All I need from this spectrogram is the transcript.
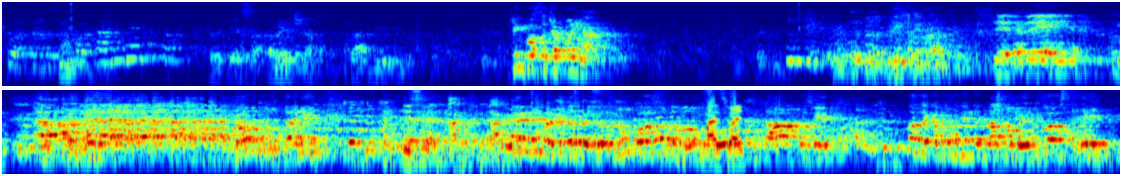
Se o outro não se importar, não agressão. Exatamente. né? Quem gosta de apanhar? Depende. Pronto, daí. A, a grande maioria das pessoas não gosta da mão. Mas vai- Tá, assim, mas daqui a pouco, em determinado momento, gosta. E aí?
